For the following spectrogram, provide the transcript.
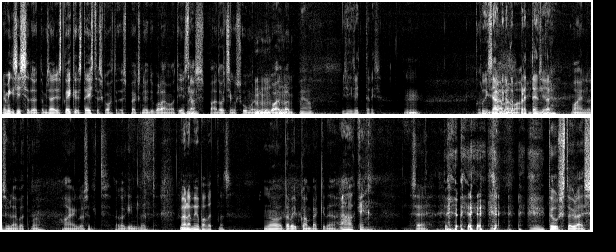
no mingi sissetöötamise asi, sest kõikides teistes kohtades peaks nüüd juba olema, vot Instas paned otsingusse huumoriklubi, Mhm, kohe tuleb mhm. jah, isegi Twitteris, mm. -hmm. kuigi seal meil on ka pretender. vaenlase üle võtma aeglaselt, aga kindlalt. me oleme juba võtnud. No ta võib comeback'i teha, aa, okei. see tõusta üles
